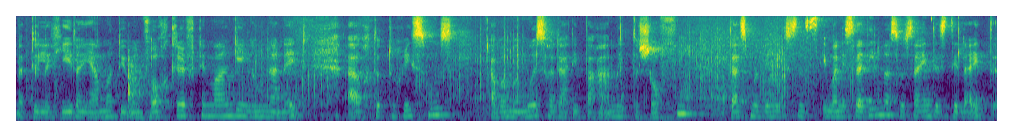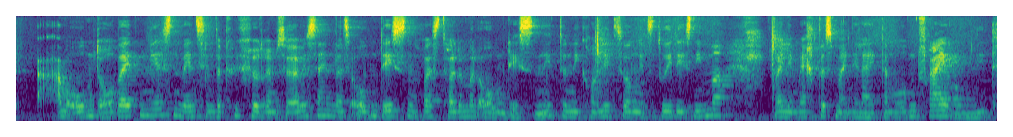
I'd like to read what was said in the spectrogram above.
natürlich jeder jammert über den Fachkräftemangel, nun auch nicht, auch der Tourismus, aber man muss halt auch die Parameter schaffen, dass man wenigstens, ich meine, es wird immer so sein, dass die Leute am Abend arbeiten müssen, wenn sie in der Küche oder im Service sind, weil das Abendessen heißt halt einmal Abendessen, nicht? Und ich kann nicht sagen, jetzt tue ich das nicht mehr, weil ich möchte, dass meine Leute am Abend frei haben, nicht?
